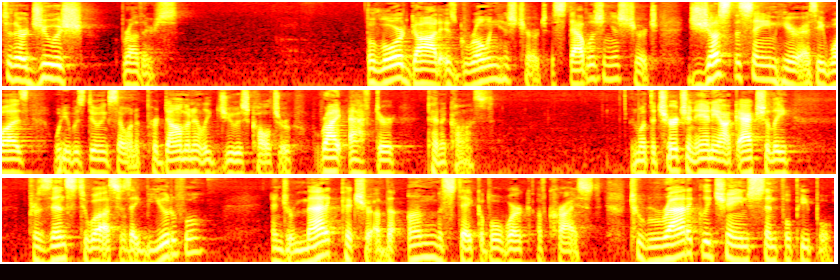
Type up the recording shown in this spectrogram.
to their Jewish brothers. The Lord God is growing his church, establishing his church, just the same here as he was when he was doing so in a predominantly Jewish culture right after Pentecost. And what the church in Antioch actually presents to us is a beautiful and dramatic picture of the unmistakable work of Christ to radically change sinful people.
